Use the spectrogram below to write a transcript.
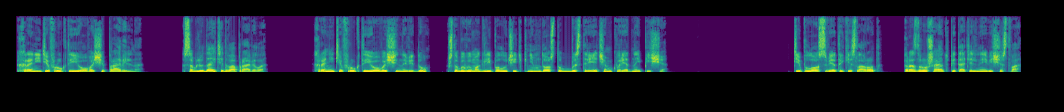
Храните фрукты и овощи правильно. Соблюдайте два правила. Храните фрукты и овощи на виду, чтобы вы могли получить к ним доступ быстрее, чем к вредной пище. Тепло, свет и кислород разрушают питательные вещества.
